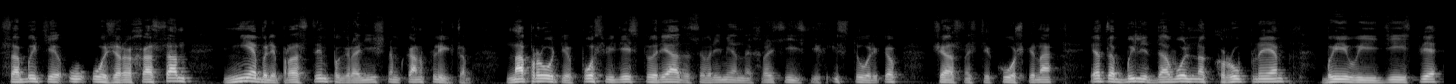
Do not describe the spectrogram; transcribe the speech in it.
события у озера Хасан не были простым пограничным конфликтом. Напротив, по свидетельству ряда современных российских историков, в частности Кошкина, это были довольно крупные боевые действия,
